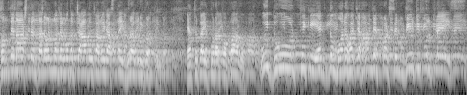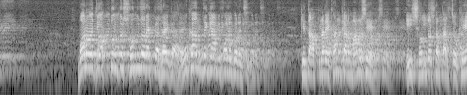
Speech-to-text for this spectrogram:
শুনতে না আসতেন, তাহলে অন্যদের মতো চা দোকান ওই রাস্তায় ঘোরাঘুরি করতেন। এতটাই পুরা কপাল। ওই দূর থেকে একদম মনে হয় যে হান্ড্রেড পার্সেন্ট বিউটিফুল প্লেস মনে হয় যে অত্যন্ত সুন্দর একটা জায়গা। ওখান থেকে আমি ফলো করেছি। কিন্তু আপনার এখানকার মানুষের এই সুন্দরটা তার চোখে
